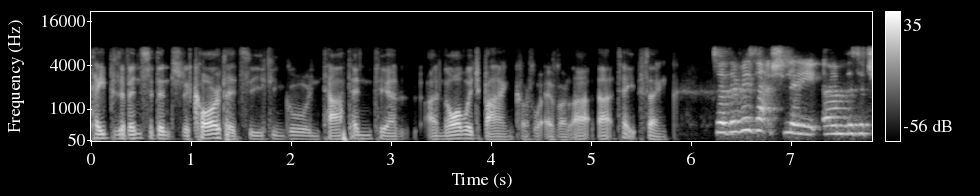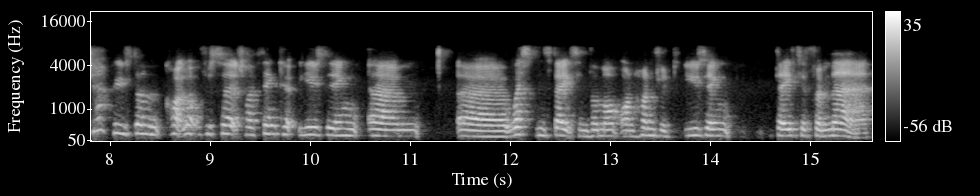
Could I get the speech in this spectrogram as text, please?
types of incidents recorded so you can go and tap into a, a knowledge bank or whatever that that type thing. So there is actually um, there's a chap who's done quite a lot of research, I think, using um, uh, Western states and Vermont 100 using data from there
